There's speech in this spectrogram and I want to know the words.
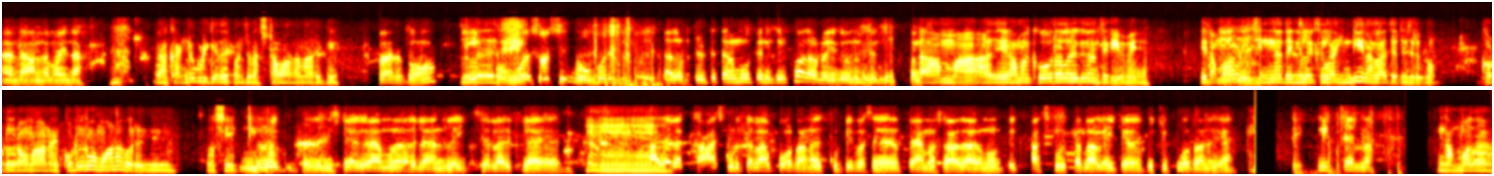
அதான் அந்த மாதிரி தான் கண்டுபிடிக்கிறது கொஞ்சம் கஷ்டமா தானே இருக்கு இருக்கும். இல்ல. ஒவ்வொரு சோசி ஒவ்வொரு அதோட திருட்டுத்தனமும் தெரிஞ்சிருக்கும் அதோட இதுவும் தெரிஞ்சிருக்கும். ஆமா. அது நமக்கு ஓரளவுக்கு தான் தெரியுமே. இது நம்மளோட சின்னதுங்களுக்கு எல்லாம் இன்னும் நல்லா தெரிஞ்சிருக்கும். கொடூரமான கொடூரமான ஒரு சொசைட்டி இன்னொன்னு இப்ப இன்ஸ்டாகிராம் அதுல அந்த லைக்ஸ் எல்லாம் இருக்குல்ல. அதெல்லாம் காசு கொடுத்தெல்லாம் போடுறானுங்க. குட்டி பசங்க ஃபேமஸ் ஆகணும்ட்டு காசு கொடுத்தெல்லாம் லைக் வச்சு போடுறானுங்க. டெக்னிக்ஸ் எல்லாம். நம்ம தான்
